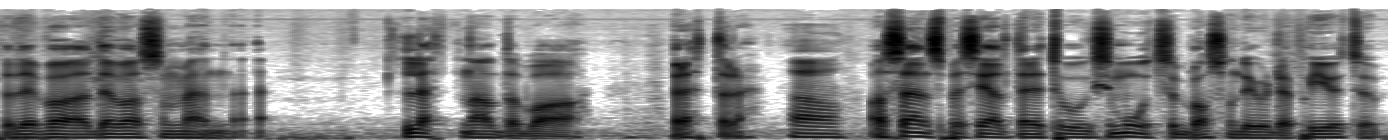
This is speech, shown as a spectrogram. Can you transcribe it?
Så det var, det var som en lättnad att bara berätta det. Ja. Och sen speciellt när det togs emot så bra som det gjorde på YouTube.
